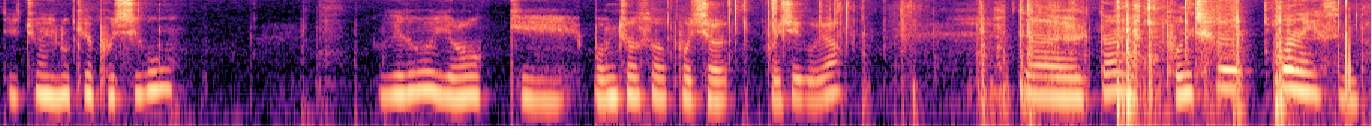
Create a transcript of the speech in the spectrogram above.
대충 이렇게 보시고 여기도 이렇게 멈춰서 보시, 보시고요. 자 일단 본체 꺼내겠습니다.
